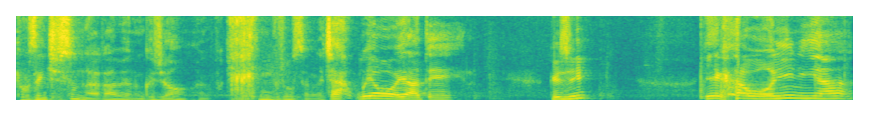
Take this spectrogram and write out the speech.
교생 실습 나가면 그죠? 무슨 쓰는 거 자 외워야 돼. 그지 얘가 원인이야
